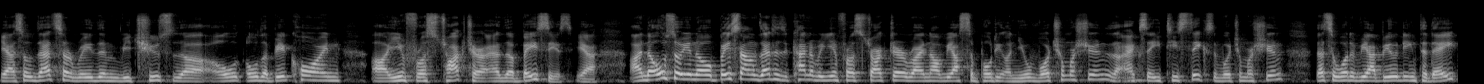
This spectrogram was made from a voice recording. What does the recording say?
Yeah, so that's a reason we choose the all, all the Bitcoin uh, infrastructure as a basis. Yeah, and also you know based on that is kind of infrastructure right now we are supporting a new virtual machine, the x86 virtual machine. That's what we are building today.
